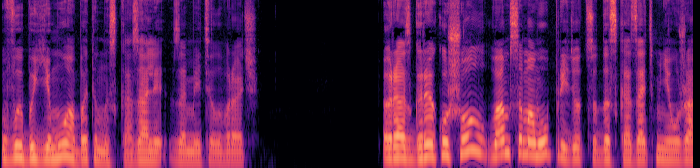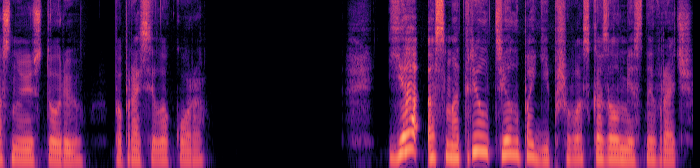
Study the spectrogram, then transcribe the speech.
«Вы бы ему об этом и сказали», — заметил врач. «Раз Грег ушел, вам самому придется досказать мне ужасную историю», — попросила Кора. «Я осмотрел тело погибшего», — сказал местный врач.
